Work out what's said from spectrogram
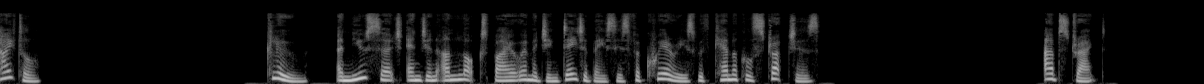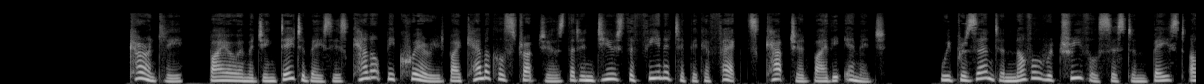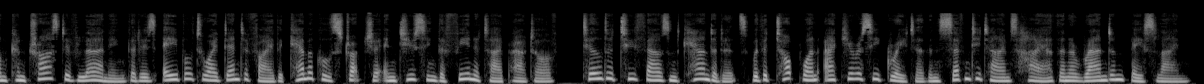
Title CLOOME A new search engine unlocks bioimaging databases for queries with chemical structures. Abstract Currently, bioimaging databases cannot be queried by chemical structures that induce the phenotypic effects captured by the image. We present a novel retrieval system based on contrastive learning that is able to identify the chemical structure inducing the phenotype out of tilde 2000 candidates with a top 1 accuracy greater than 70 times higher than a random baseline.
